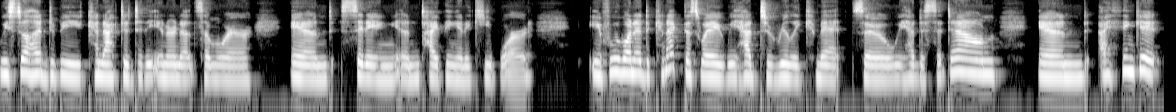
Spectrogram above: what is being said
we still had to be connected to the internet somewhere and sitting and typing in a keyboard. If we wanted to connect this way, we had to really commit. So we had to sit down, and I think it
